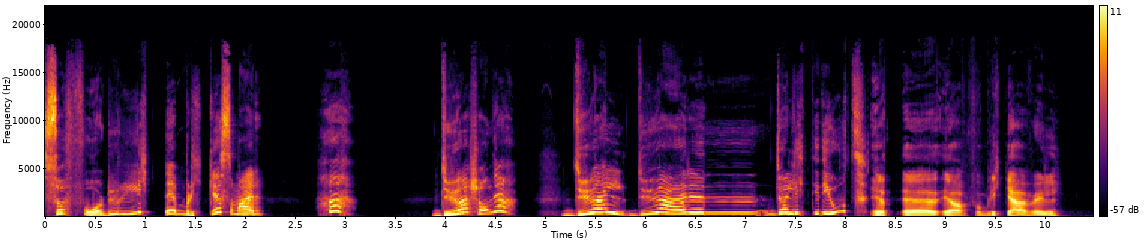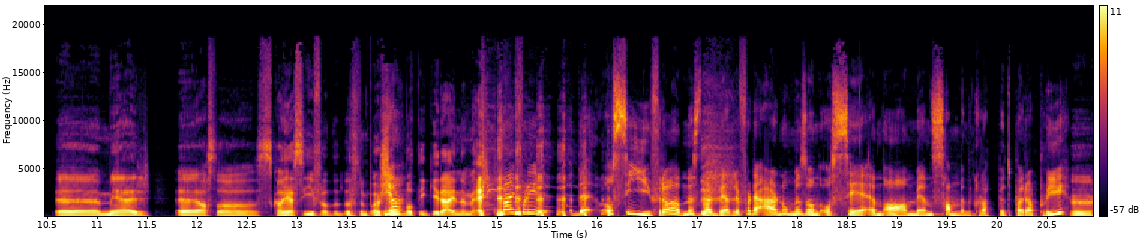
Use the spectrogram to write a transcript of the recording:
så får du litt det blikket som er Hæ, du er sånn, ja. Du er, du er, en, du er litt idiot. Et, eh, ja, for blikket er vel eh, mer eh, Altså, skal jeg si ifra til denne personen at det ikke regner mer? Nei, fordi det, Å si ifra hadde nesten vært bedre, for det er noe med sånn å se en annen med en sammenklappet paraply Mm.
